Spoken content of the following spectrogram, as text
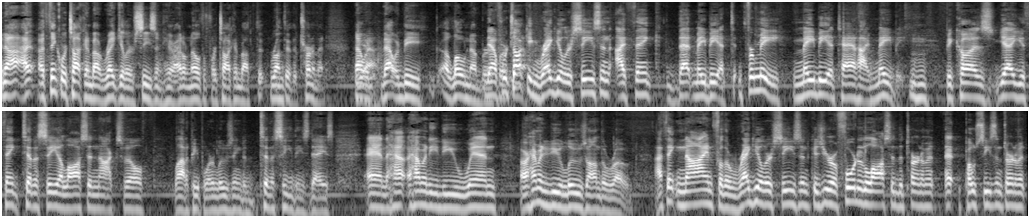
And I, I think we're talking about regular season here. I don't know if we're talking about run through the tournament. That yeah. would that would be a low number. Now, if we're talking yeah. regular season, I think that may be a t- for me maybe a tad high, maybe mm-hmm. because yeah, you think Tennessee a loss in Knoxville. A lot of people are losing to Tennessee these days. And how, how many do you win? Or how many do you lose on the road? I think nine for the regular season because you're afforded a loss in the tournament, eh, postseason tournament.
